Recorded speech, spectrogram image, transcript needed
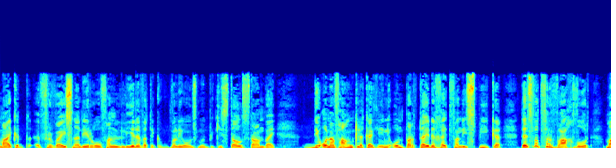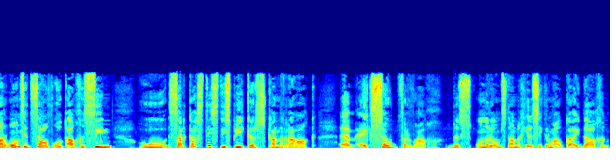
Mike het verwys na die rol van lede wat ek ook wil hê ons moet bietjie stil staan by die onafhanklikheid en die onpartydigheid van die speaker. Dis wat verwag word, maar ons het self ook al gesien hoe sarkasties die speakers kan raak. Um, ek sou verwag, dis onder die omstandighede seker maar ook 'n uitdaging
